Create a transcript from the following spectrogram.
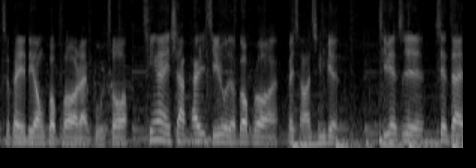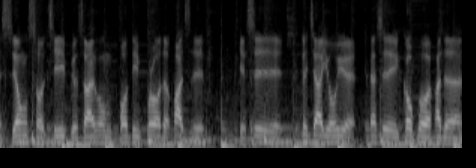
就可以利用 GoPro 来捕捉。轻按一下拍记录的 GoPro 非常的轻便，即便是现在使用手机，比如说 iPhone 14 Pro 的画质也是更加优越，但是 GoPro 它的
